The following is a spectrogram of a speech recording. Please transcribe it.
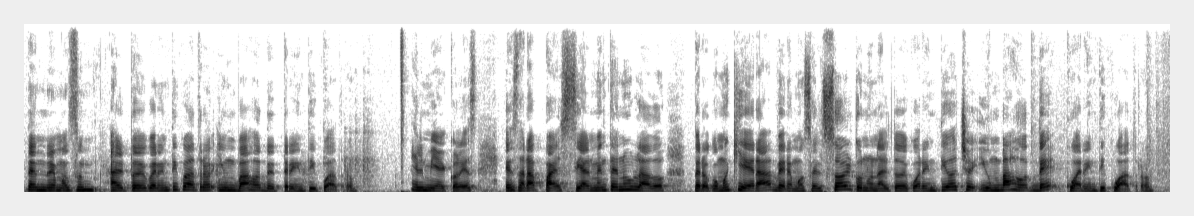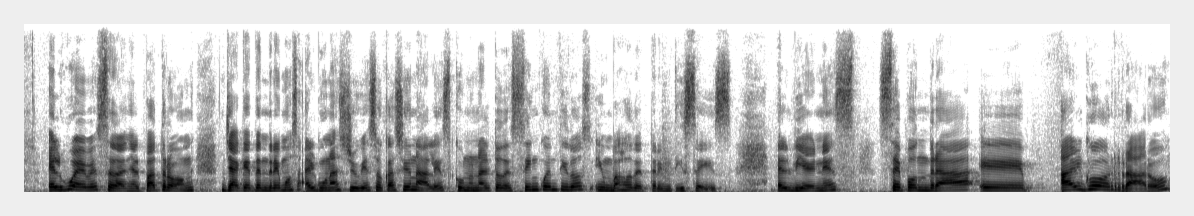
Tendremos un alto de 44 y un bajo de 34. El miércoles estará parcialmente nublado, pero como quiera veremos el sol con un alto de 48 y un bajo de 44. El jueves se daña el patrón, ya que tendremos algunas lluvias ocasionales con un alto de 52 y un bajo de 36. El viernes se pondrá eh, algo raro,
